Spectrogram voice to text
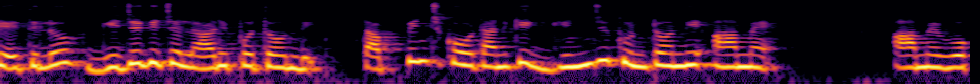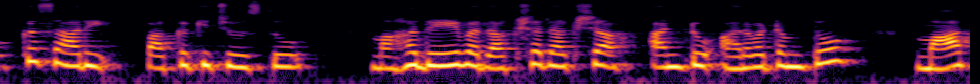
చేతిలో గిజగిజలాడిపోతోంది. తప్పించుకోవటానికి గింజుకుంటోంది ఆమె. ఆమె ఒక్కసారి పక్కకి చూస్తూ మహదేవ రక్ష రక్ష అంటూ అరవటంతో మాత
